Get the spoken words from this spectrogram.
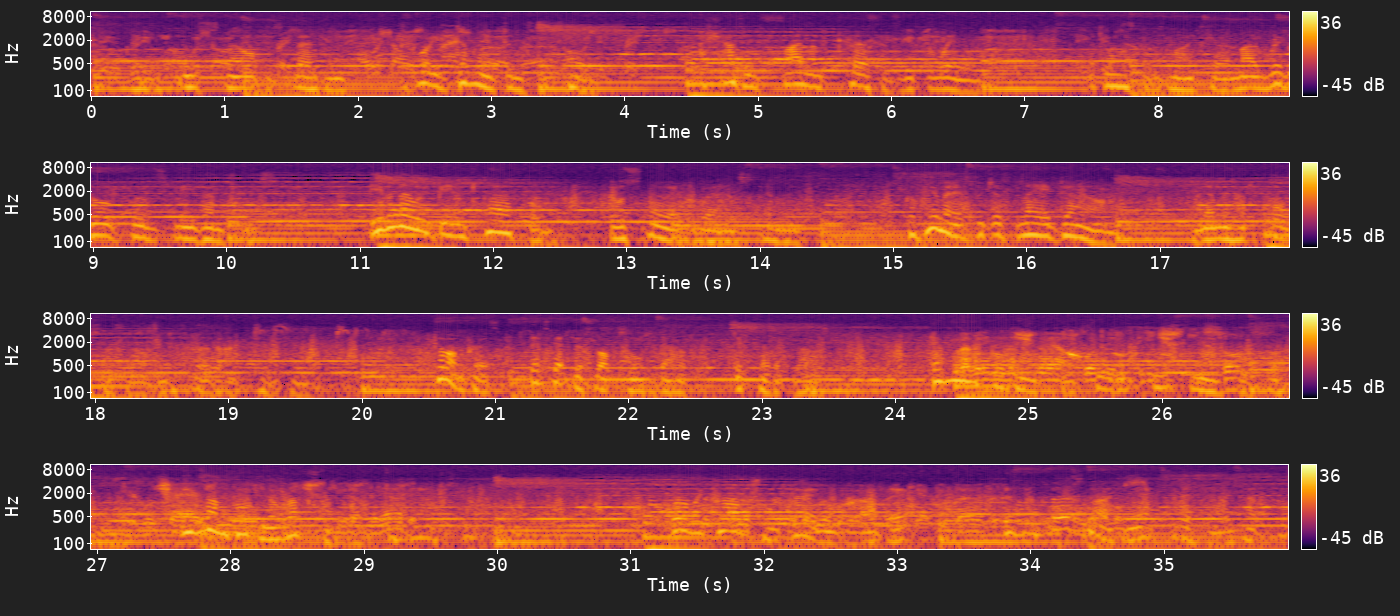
body and smells burning, we dived into the sea. I shouted silent curses at the wind. At last it was my turn. My wriggled through the sleeve entrance. Even though we'd been careful, there was snow everywhere, and for a few minutes we just lay down, and then we had to force ourselves into further activity. Come on, Chris, let's get this lock sorted out. It's said at last. Во время ночной охоты электрический сон излучает электрические разряды, well, we can't complain about it. This is the first night in Exodus I've had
